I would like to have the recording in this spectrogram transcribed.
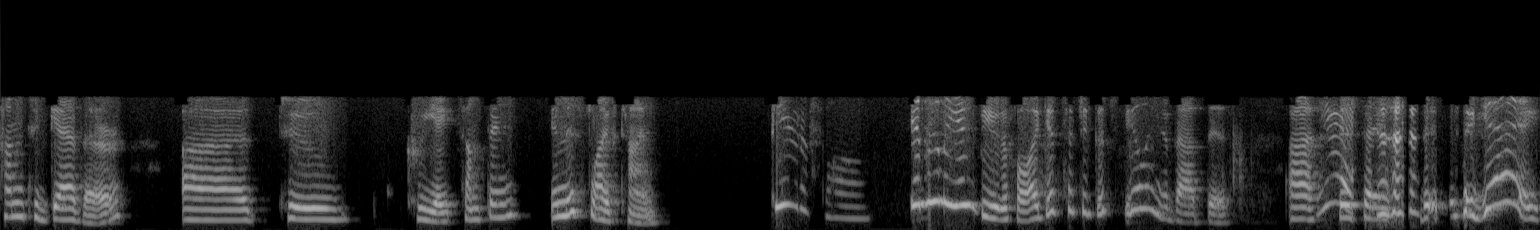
come together uh, to create something in this lifetime. Beautiful. It really is beautiful. I get such a good feeling about this. Uh, Yay. they're saying, they, yay,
